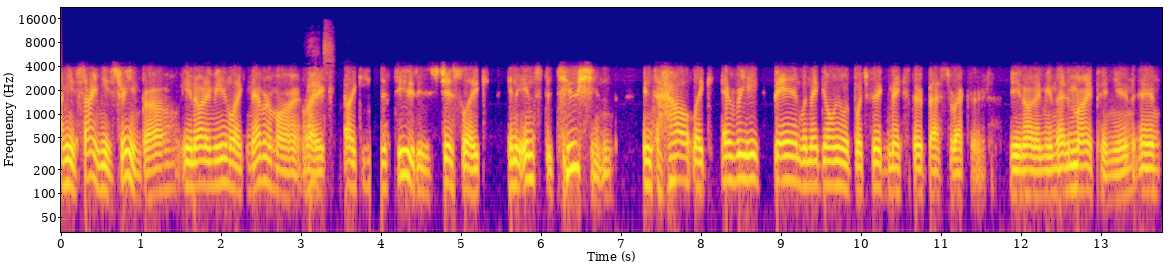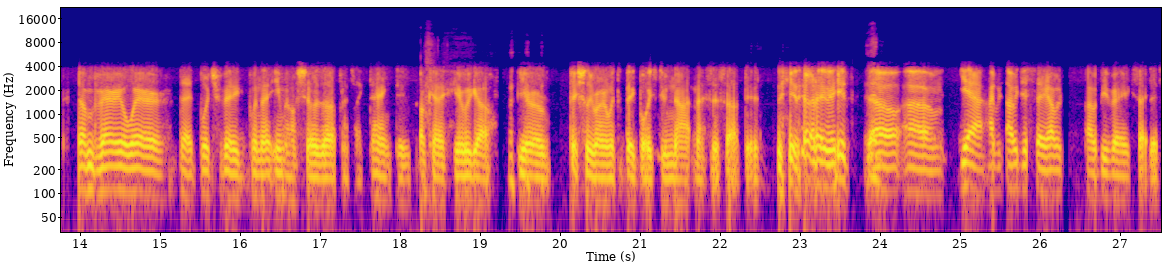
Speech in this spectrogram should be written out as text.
I mean Siamese Dream, bro. You know what I mean? Like never mind. Right. Like like the dude is just like an institution into how like every band when they go in with Butch Vig makes their best record. You know what I mean? That in my opinion. And I'm very aware that Butch Vig when that email shows up it's like, dang dude, okay, here we go. You're officially running with the big boys. Do not mess this up, dude. you know what I mean? So um yeah, I would I would just say I would I would be very excited.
